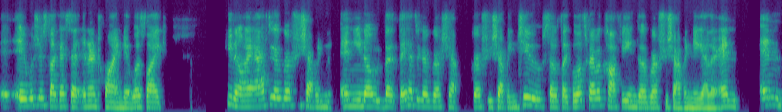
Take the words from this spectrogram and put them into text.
it, it was just like I said, intertwined. It was like, you know, I have to go grocery shopping and you know that they have to go grocery shop, grocery shopping too. So it's like, well, let's grab a coffee and go grocery shopping together. And and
